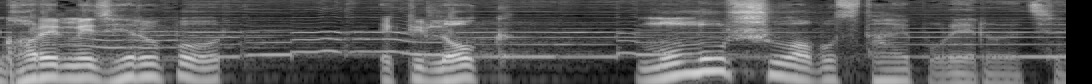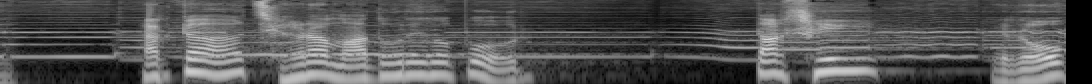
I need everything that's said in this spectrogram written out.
ঘরের মেঝের উপর একটি লোক মুমূর্ষু অবস্থায় পড়ে রয়েছে। একটা ছেঁড়া মাদুরের ওপর তার সেই রোগ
